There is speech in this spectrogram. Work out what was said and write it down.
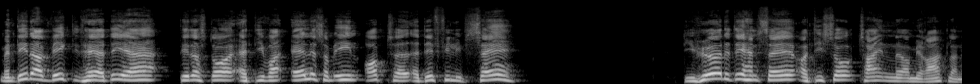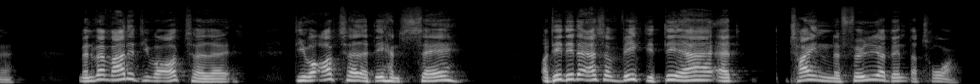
Men det, der er vigtigt her, det er det, der står, at de var alle som en optaget af det, Philip sagde. De hørte det, han sagde, og de så tegnene og miraklerne. Men hvad var det, de var optaget af? De var optaget af det, han sagde. Og det er det, der er så vigtigt, det er, at tegnene følger den, der tror.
